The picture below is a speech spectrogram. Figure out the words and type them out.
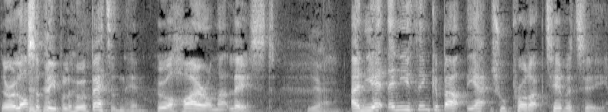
there are lots of people who are better than him, who are higher on that list. Yeah. And yet, then you think about the actual productivity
